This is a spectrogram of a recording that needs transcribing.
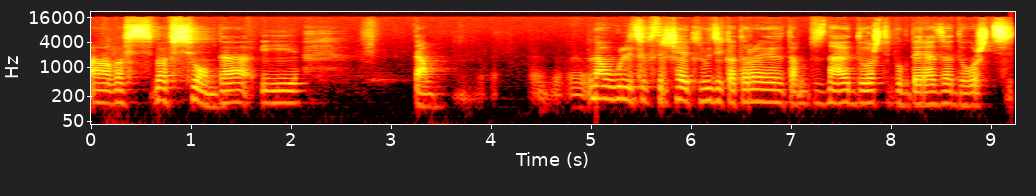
а, во, во всем, да. И там на улицах встречают люди, которые там знают дождь и благодарят за дождь.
